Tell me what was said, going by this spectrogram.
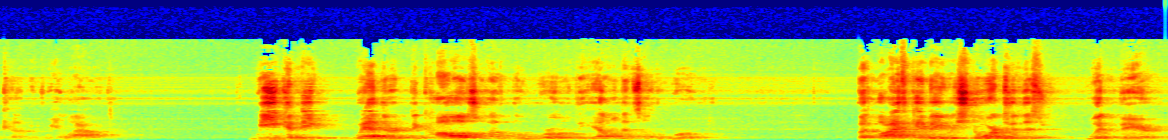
become if we allow it. We can be weathered because of the world, the elements of the world. But life can be restored to this wood bear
